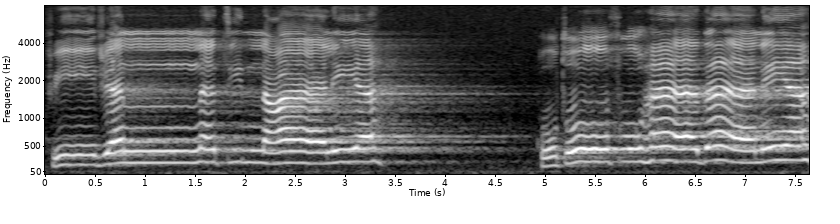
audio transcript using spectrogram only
في جنة عالية قطوفها دانية.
